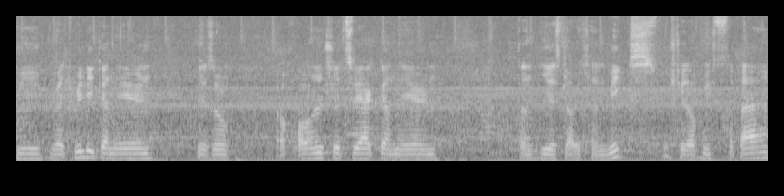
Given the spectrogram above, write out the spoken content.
wie Red Willy Garnelen, hier so auch orange Zwerggarnelen. Dann hier ist glaube ich ein Mix, da steht auch nichts dabei.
